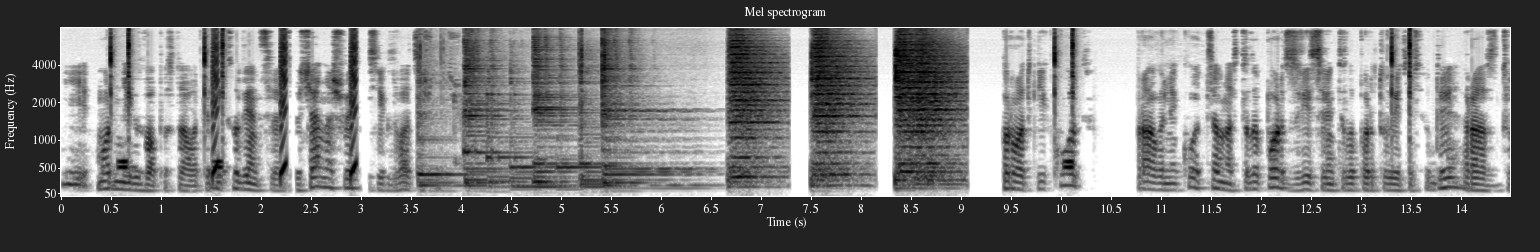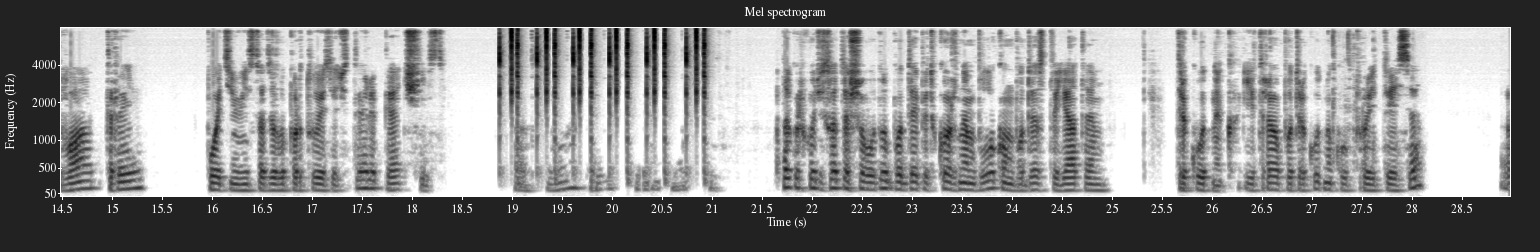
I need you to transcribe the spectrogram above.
І можна X2 поставити. X1 це звичайна швидкість, X2 це швидкість. Короткий код, правильний код, це у нас телепорт, звідси він телепортується сюди. Раз, два, три. Потім він телепортується 4, 5, 6. Раз, два, три, 4, 5, 6. Також хочу сказати, що тут буде під кожним блоком буде стояти трикутник. І треба по трикутнику пройтися. Е,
